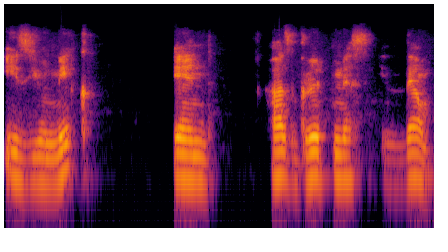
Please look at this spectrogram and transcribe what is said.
is unique and has greatness in them.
